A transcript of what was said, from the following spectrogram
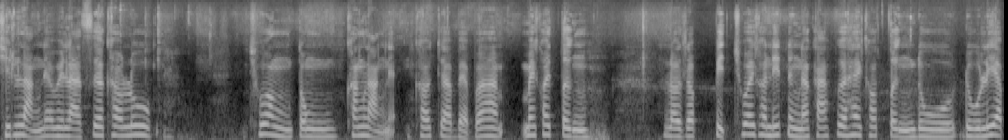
ชิ้นหลังเนี่ยเวลาเสื้อเข้ารูป ช่วงตรงข้างหลังเนี่ยเขาจะแบบว่าไม่ค่อยตึง เราจะปิดช่วยเขานิดนึงนะคะ เพื่อให้เขาตึงดูดูเรียบ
